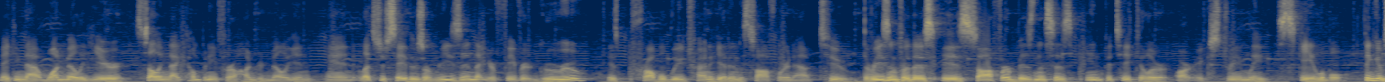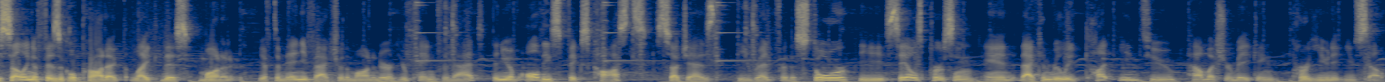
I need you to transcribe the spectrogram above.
making that one mil a year, selling that company for a hundred million. And let's just say there's a reason that your favorite guru is probably trying to get into software now too. The reason for this is software businesses in particular are extremely scalable. Think of selling a physical product like this monitor. You have to manufacture the monitor, you're paying for that. Then you have all these fixed costs such as the rent for the store, the salesperson, and that can really cut into how much you're making per unit you sell.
